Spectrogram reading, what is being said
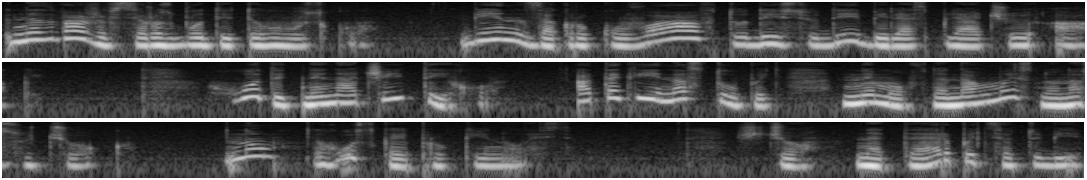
не зважився розбудити гуску. Він закрокував туди-сюди біля сплячої аки. Ходить, неначе й тихо, а такий наступить, немов ненавмисно на сучок. Ну, гуска й прокинулась. Що, не терпиться тобі,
